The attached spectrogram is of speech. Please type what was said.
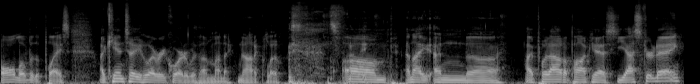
all over the place. I can't tell you who I recorded with on Monday. Not a clue. um, and I and uh, I put out a podcast yesterday.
